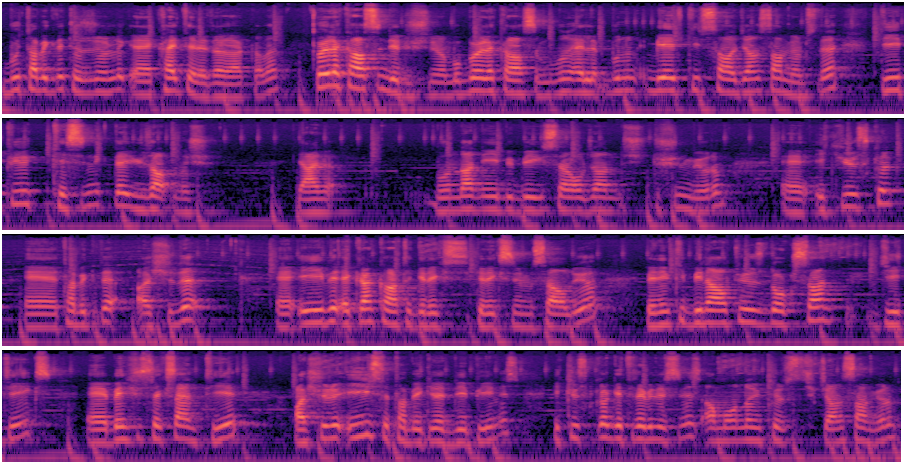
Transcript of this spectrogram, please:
Bu tabii ki de çözünürlük e, kaliteyle de alakalı. Böyle kalsın diye düşünüyorum. Bu böyle kalsın. Bunun, ele- bunun bir etkisi sağlayacağını sanmıyorum size. DPU kesinlikle 160. Yani bundan iyi bir bilgisayar olacağını düşünmüyorum. E, 240 e, tabii ki de aşırı e, iyi bir ekran kartı gereks- gereksinimi sağlıyor. Benimki 1690 GTX e, 580 Ti. Aşırı iyiyse tabii ki de DPI'niz 240'a getirebilirsiniz ama ondan yukarısı çıkacağını sanmıyorum.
